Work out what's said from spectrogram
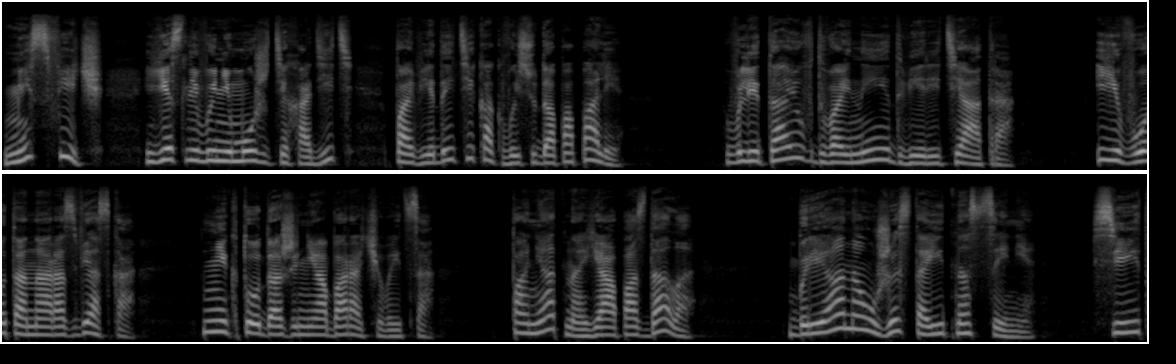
«Мисс Фич, если вы не можете ходить, Поведайте, как вы сюда попали. Влетаю в двойные двери театра. И вот она развязка. Никто даже не оборачивается. Понятно, я опоздала. Бриана уже стоит на сцене. Сеет.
